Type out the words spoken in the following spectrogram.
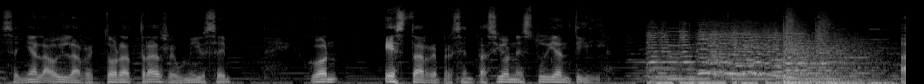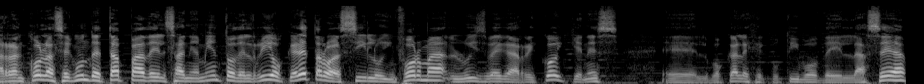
señala hoy la rectora tras reunirse con esta representación estudiantil. Arrancó la segunda etapa del saneamiento del río Querétaro, así lo informa Luis Vega Ricoy, quien es el vocal ejecutivo de la CEA.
